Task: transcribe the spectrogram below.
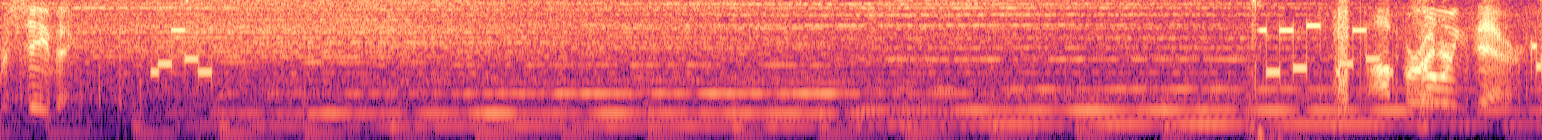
Receiving. Operator. Going there.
